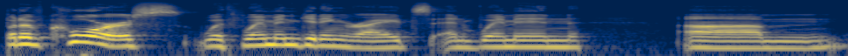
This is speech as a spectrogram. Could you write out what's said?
But of course, with women getting rights and women um,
